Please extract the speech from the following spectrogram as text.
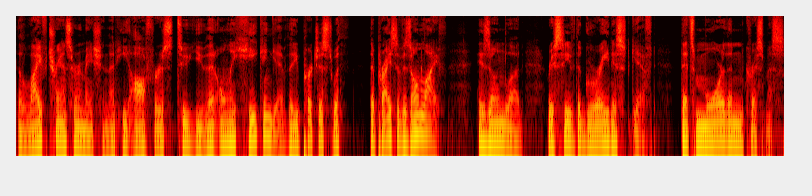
the life transformation that he offers to you that only he can give, that he purchased with the price of his own life, his own blood. Receive the greatest gift that's more than Christmas.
